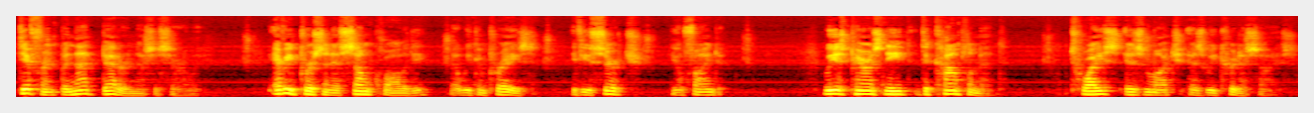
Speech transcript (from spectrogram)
Different, but not better necessarily. Every person has some quality that we can praise. If you search, you'll find it. We as parents need to compliment twice as much as we criticize.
